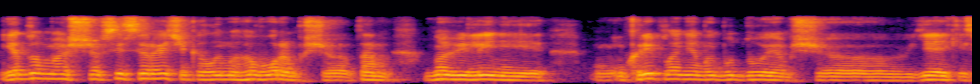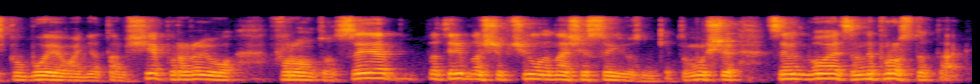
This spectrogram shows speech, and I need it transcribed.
я думаю, що всі ці речі, коли ми говоримо, що там нові лінії укріплення ми будуємо, що є якісь побоювання, там ще прориву фронту. Це потрібно, щоб чули наші союзники, тому що це відбувається не просто так,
